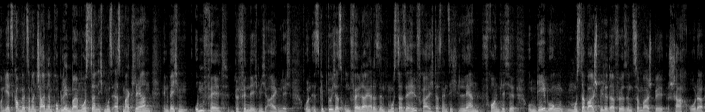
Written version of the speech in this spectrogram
Und jetzt kommen wir zum entscheidenden Problem bei Mustern. Ich muss erst mal klären, in welchem Umfeld befinde ich mich eigentlich. Und es gibt durchaus Umfelder, ja, da sind Muster sehr hilfreich. Das nennt sich lernfreundliche Umgebung. Musterbeispiele dafür sind zum Beispiel Schach oder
